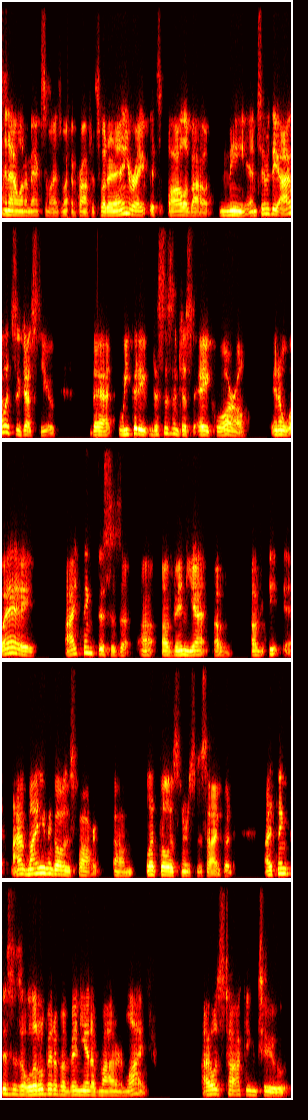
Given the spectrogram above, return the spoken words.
and I want to maximize my profits, but at any rate, it's all about me. And Timothy, I would suggest to you that we could, this isn't just a quarrel. In a way, I think this is a, a, a vignette of, of, I might even go this far, um, let the listeners decide, but I think this is a little bit of a vignette of modern life. I was talking to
